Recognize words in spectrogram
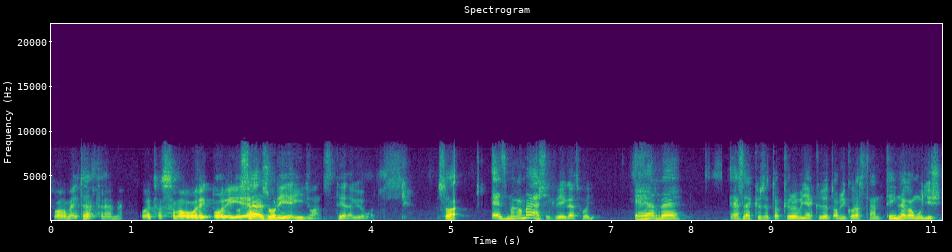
valamelyik te... Tottenham volt, azt hiszem a Ori, Orié. A Serge Orié, így van, tényleg ő volt. Szóval ez meg a másik véglet, hogy erre, ezek között a körülmények között, amikor aztán tényleg amúgy is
